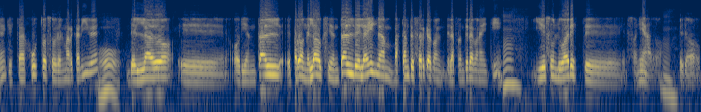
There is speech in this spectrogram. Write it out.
¿eh? que está justo sobre el Mar Caribe, oh. del lado eh, oriental, eh, perdón, del lado occidental de la isla, bastante cerca de la frontera con Haití, mm. y es un lugar este soñado, mm. pero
